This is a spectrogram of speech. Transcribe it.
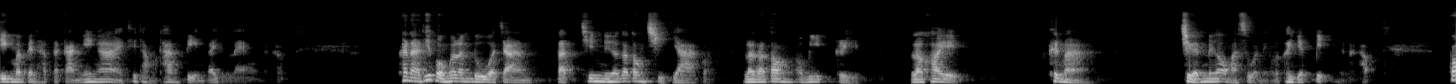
ริง ๆ มันเป็นหัตถการง่ายๆ ที่ทำข้างเตียงได้อยู่แล้วนะครับ ขณะที่ผมกำลังดูอาจารย์ตัดชิ้นเนื้อก็ต้องฉีดยาก่อน แล้วก็ต้องเอามีดกรีด แล้วค่อยขึ้นมาเฉือนเนื้อออกมาส่วนหนึ่งแล้วค่อยเย็บปิดนะครับ ก็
